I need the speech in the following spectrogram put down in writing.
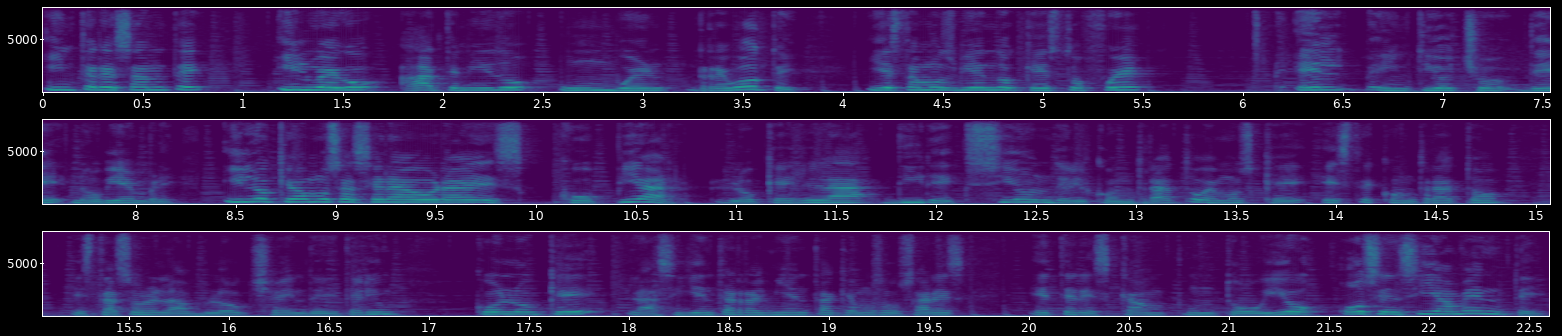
interesante y luego ha tenido un buen rebote. Y estamos viendo que esto fue el 28 de noviembre. Y lo que vamos a hacer ahora es copiar lo que es la dirección del contrato. Vemos que este contrato está sobre la blockchain de Ethereum, con lo que la siguiente herramienta que vamos a usar es etherscan.io o sencillamente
